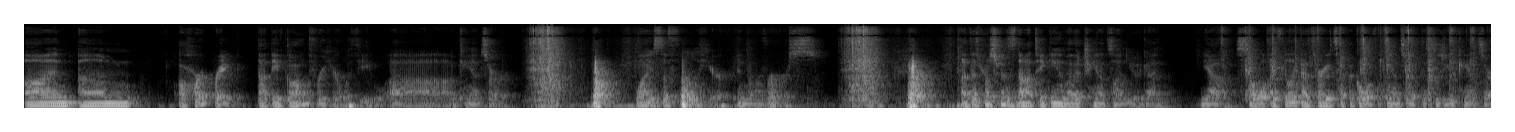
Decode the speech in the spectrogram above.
on um, a heartbreak that they've gone through here with you, uh, Cancer. Why is the Fool here in the reverse? Uh, this person is not taking another chance on you again. Yeah, so I feel like that's very typical of Cancer if this is you, Cancer.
